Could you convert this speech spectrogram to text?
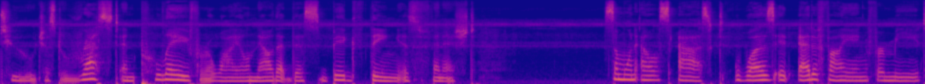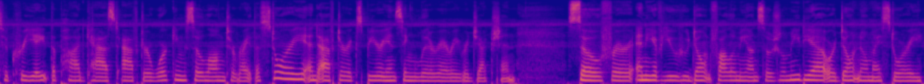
to just rest and play for a while now that this big thing is finished. Someone else asked, Was it edifying for me to create the podcast after working so long to write the story and after experiencing literary rejection? So, for any of you who don't follow me on social media or don't know my story,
